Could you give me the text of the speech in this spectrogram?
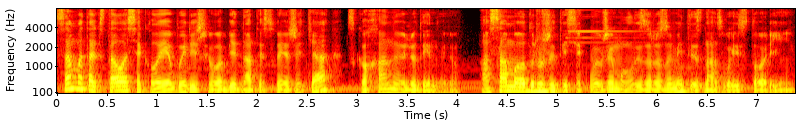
Саме так сталося, коли я вирішив об'єднати своє життя з коханою людиною, а саме одружитись, як ви вже могли зрозуміти з назви історії.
